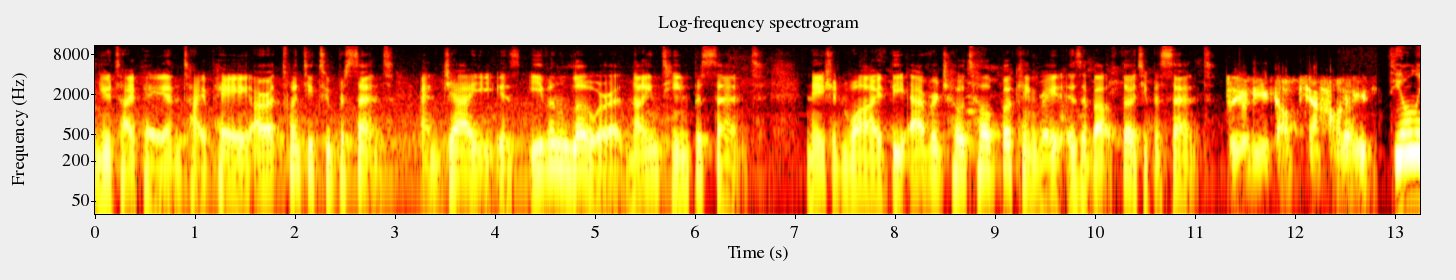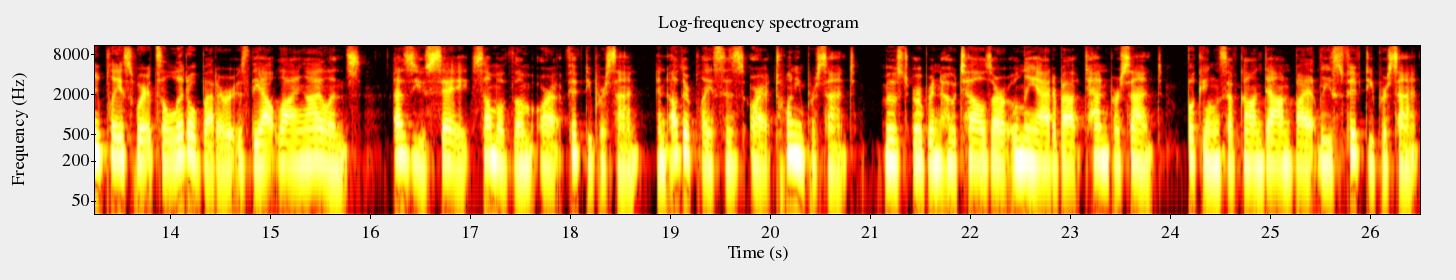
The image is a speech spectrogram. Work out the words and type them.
New Taipei and Taipei are at 22%, and Chiayi is even lower at 19%. Nationwide, the average hotel booking rate is about 30%. The only place where it's a little better is the outlying islands. As you say, some of them are at 50%, and other places are at 20%. Most urban hotels are only at about 10%. Bookings have gone down by at least 50%.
